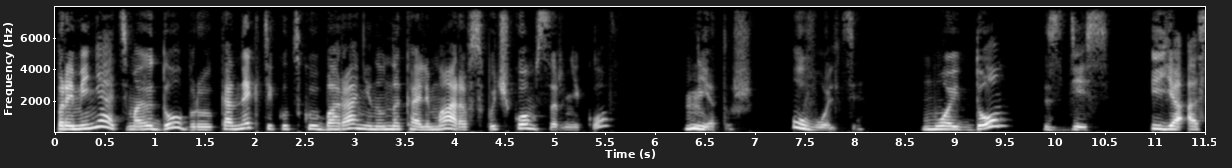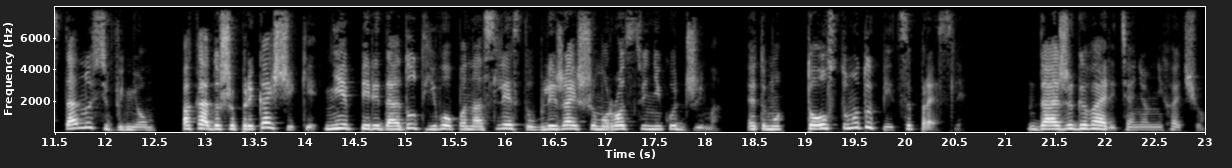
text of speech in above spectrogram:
Променять мою добрую коннектикутскую баранину на кальмаров с пучком сорняков? Нет уж, увольте. Мой дом здесь, и я останусь в нем, пока душеприказчики не передадут его по наследству ближайшему родственнику Джима, этому толстому тупице Пресли. Даже говорить о нем не хочу.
